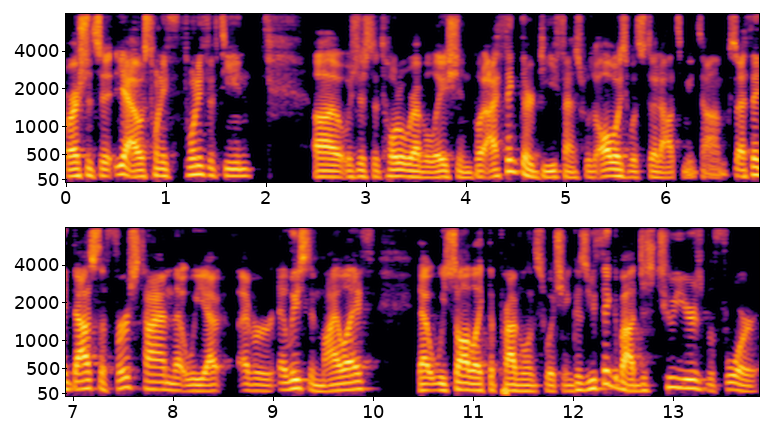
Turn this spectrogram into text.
or I should say, yeah, it was 20, 2015. Uh, it was just a total revelation. But I think their defense was always what stood out to me, Tom, because I think that's the first time that we ever, at least in my life, that we saw like the prevalent switching. Because you think about just two years before,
